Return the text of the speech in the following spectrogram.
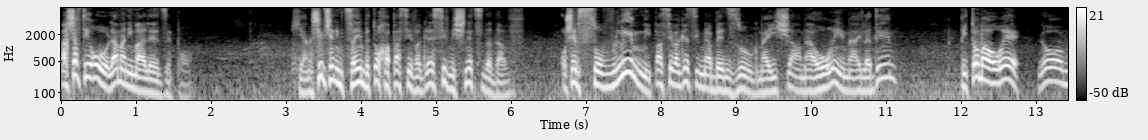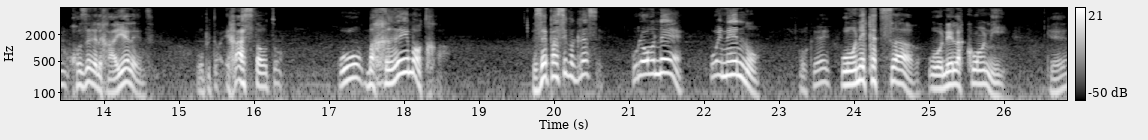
עכשיו תראו, למה אני מעלה את זה פה? כי אנשים שנמצאים בתוך הפסיב אגרסיב משני צדדיו, או שהם סובלים מפסיב אגרסיב מהבן זוג, מהאישה, מההורים, מהילדים, פתאום ההורה לא חוזר אליך, הילד, הוא פתאום, הכעסת אותו, הוא מחרים אותך. זה פסיב אגרסיב. הוא לא עונה, הוא איננו, אוקיי? הוא עונה קצר, הוא עונה לקוני, כן?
